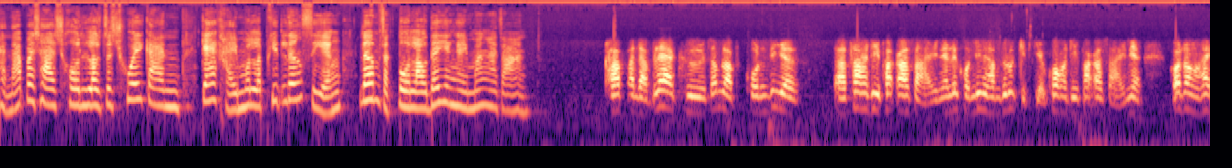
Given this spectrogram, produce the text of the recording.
ฐานะประชาชนเราจะช่วยกันแก้ไขมลพิษเรื่องเสียง เริ่มจากตัวเราได้ยังไงมั่งอาจารย์ ครับ อันดับแรกคือสำหรับคนที่จะอ่าสร้างที่พักอาศัยเนี่ยหรือคนที่ทำธุรกิจเกี่ยวข้องกับที่พักอาศัยเนี่ยก็ต้องให้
